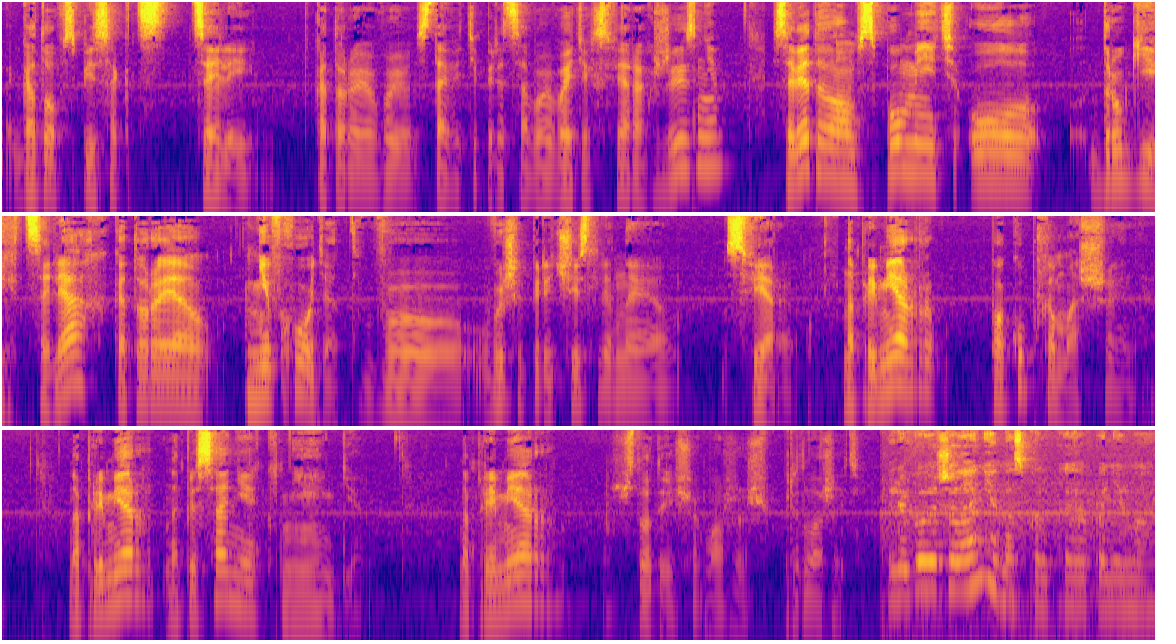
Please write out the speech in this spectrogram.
готов список целей, которые вы ставите перед собой в этих сферах жизни, советую вам вспомнить о других целях, которые не входят в вышеперечисленные сферы. Например, покупка машины. Например, написание книги. Например, что ты еще можешь предложить? Любое желание, насколько я понимаю.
